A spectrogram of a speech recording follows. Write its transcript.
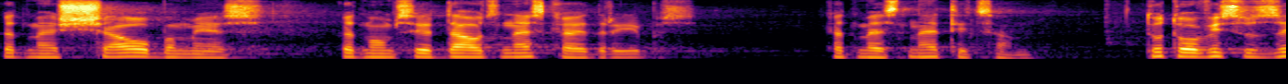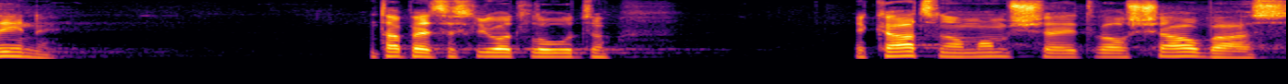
kad mēs šaubamies, kad mums ir daudz neskaidrības kad mēs neticam. Tu to visu zini. Un tāpēc es ļoti lūdzu, ja kāds no mums šeit vēl šaubās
